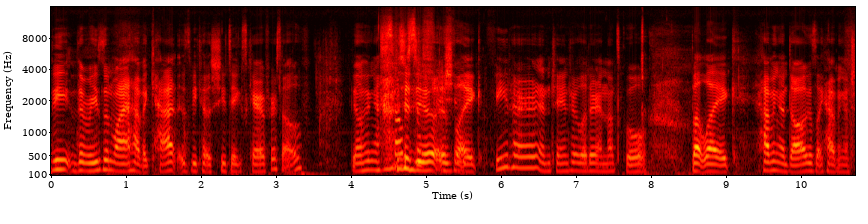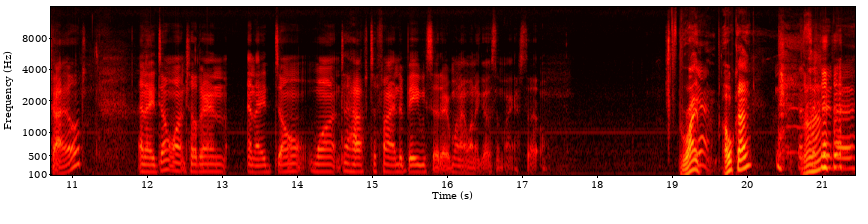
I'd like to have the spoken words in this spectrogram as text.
the The reason why I have a cat is because she takes care of herself. The only thing I have to do is like feed her and change her litter, and that's cool. But like having a dog is like having a child, and I don't want children, and I don't want to have to find a babysitter when I want to go somewhere. So right. Yeah. Okay. That's Uh-huh. a good. Uh,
